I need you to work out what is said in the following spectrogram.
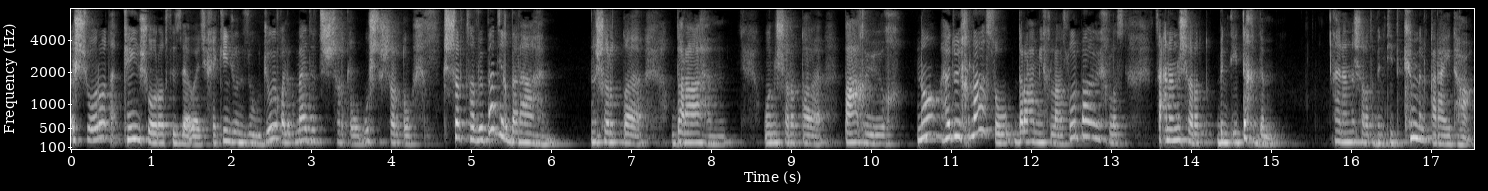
الشروط كاين شروط في الزواج. أخي كي نجيو نزوجوا يقول لك ماذا تشرطوا واش تشرطوا الشرط صافي با دير دراهم. نشرط دراهم ونشرط parure non هادو يخلصوا دراهم يخلصوا ال parure يخلص. فأنا نشرط بنتي تخدم. أنا نشرط بنتي تكمل قرايتها.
